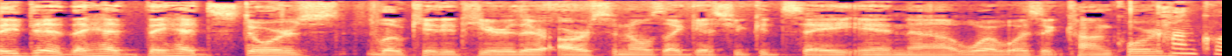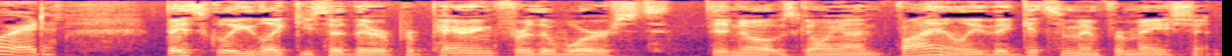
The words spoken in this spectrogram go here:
They did. They had they had stores located here. Their arsenals, I guess you could say, in uh, what was it, Concord? Concord. basically, like you said, they were preparing for the worst. Didn't know what was going on. Finally, they get some information.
